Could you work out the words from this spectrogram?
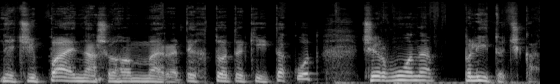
Не чіпай нашого мера, ти хто такий? Так от червона пліточка.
